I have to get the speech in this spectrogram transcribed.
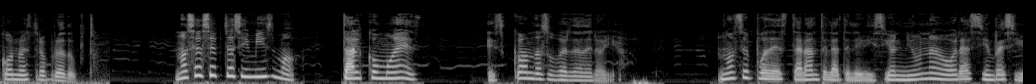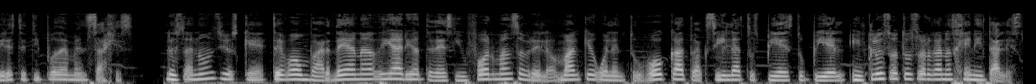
con nuestro producto. No se acepte a sí mismo, tal como es. Esconda su verdadero yo. No se puede estar ante la televisión ni una hora sin recibir este tipo de mensajes. Los anuncios que te bombardean a diario te desinforman sobre lo mal que huelen tu boca, tu axila, tus pies, tu piel, incluso tus órganos genitales.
